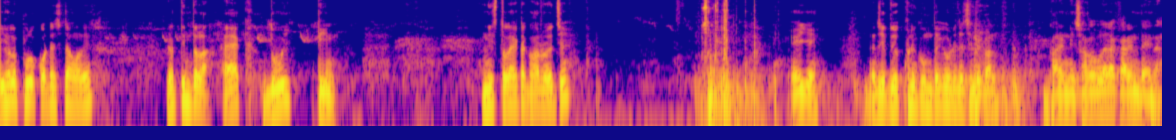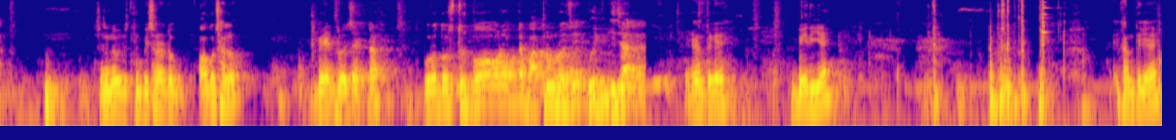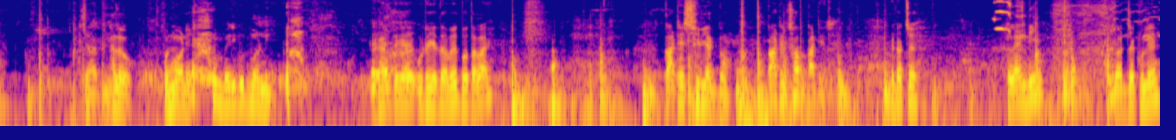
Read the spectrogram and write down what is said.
এই হলো পুরো কটেজটা আমাদের। এটা তিনতলা। এক, দুই, তিন। নিচতলায় একটা ঘর রয়েছে। এই যে, যেহেতু এক্ষুনি ঘুম থেকে উঠেছে ছেলে পান কারেন্ট নেই। সকালবেলা এরা কারেন্ট দেয় না। সেজন্য বিছানা একটু অগোছালো। বেড রয়েছে একটা। পুরো দস্তুর বড় একটা বাথরুম রয়েছে উইথ গিজার। এখান থেকে বেরিয়ে এখান থেকে hello good morning very good morning এখান থেকে উঠে যেতে হবে দোতলায়। কাঠের সিঁড়ি একদম। কাঠের সব কাঠের। এটা হচ্ছে ল্যান্ডিং দরজা খুলে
